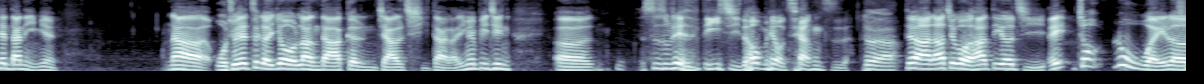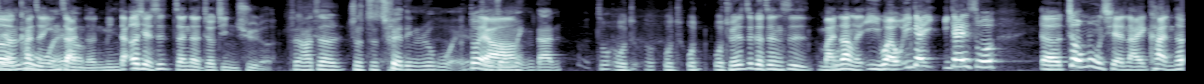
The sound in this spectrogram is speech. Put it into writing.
片单里面。那我觉得这个又让大家更加的期待了，因为毕竟，呃，失速列车第一集都没有这样子，对啊，对啊，然后结果他第二集，哎，就入围了坎城影展的名单，而且是真的就进去了，所以他真的就是确定入围，对啊，最终名单，我我我我我觉得这个真的是蛮让人意外。我应该应该说，呃，就目前来看，它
